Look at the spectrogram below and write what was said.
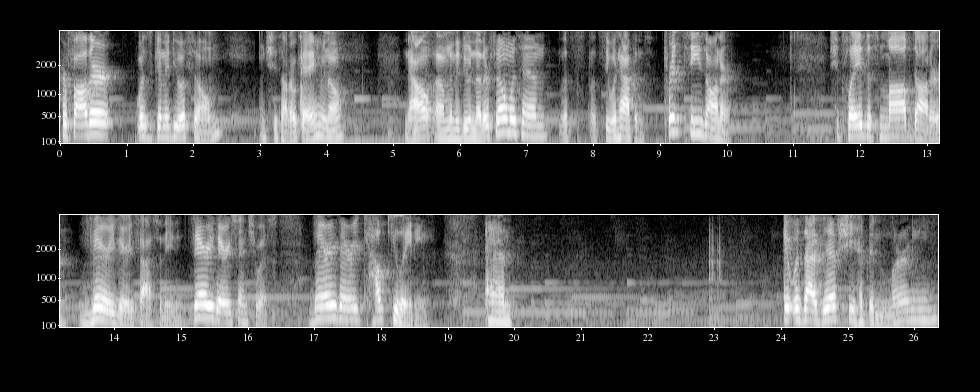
Her father was going to do a film. And she thought, okay, you know, now I'm going to do another film with him. Let's let's see what happens. Prizzi's honor. She played this mob daughter, very very fascinating, very very sensuous, very very calculating. And it was as if she had been learning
